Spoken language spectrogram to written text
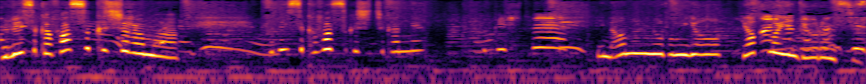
Hulusi kafan sıkışır ama. Hulusi kafan sıkışacak anne. Sıkıştı. İnanmıyorum ya. Yapmayın Anne, diyorum size.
